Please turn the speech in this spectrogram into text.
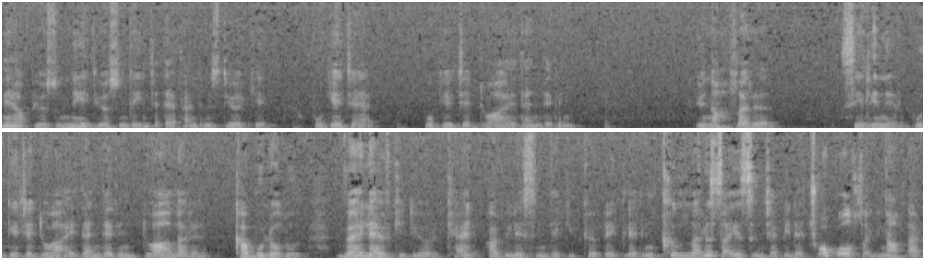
ne yapıyorsun, ne ediyorsun deyince de Efendimiz diyor ki bu gece, bu gece dua edenlerin günahları silinir. Bu gece dua edenlerin duaları kabul olur. Velev ki diyor Kelp kabilesindeki köpeklerin kılları sayısınca bile çok olsa günahlar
